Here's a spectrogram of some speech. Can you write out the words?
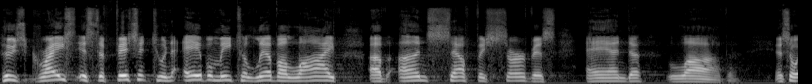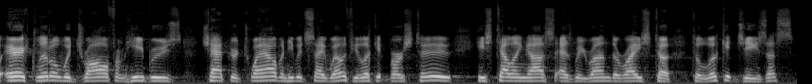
whose grace is sufficient to enable me to live a life of unselfish service and love. And so Eric Liddell would draw from Hebrews chapter 12, and he would say, well, if you look at verse 2, he's telling us as we run the race to, to look at Jesus.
